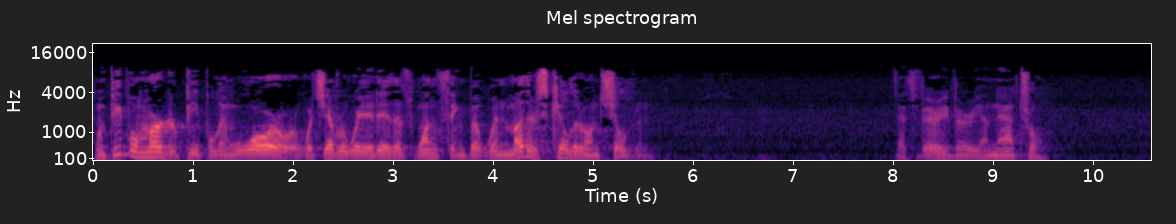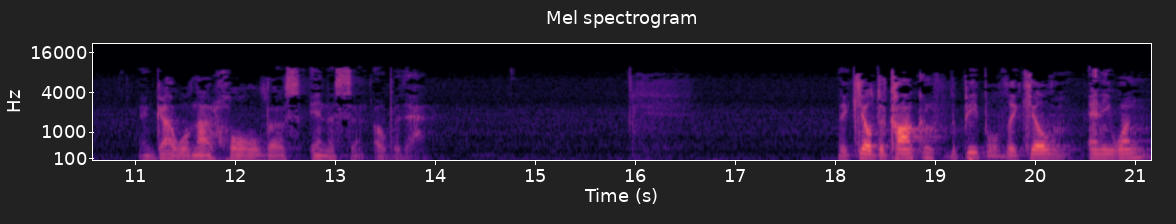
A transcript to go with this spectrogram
When people murder people in war or whichever way it is, that's one thing. But when mothers kill their own children, that's very, very unnatural. And God will not hold us innocent over that. They killed to conquer the people. They killed anyone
